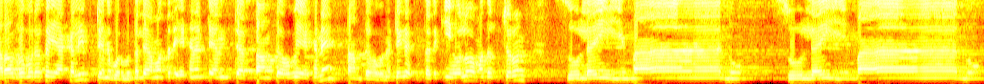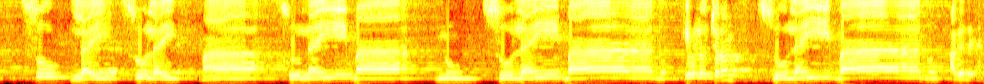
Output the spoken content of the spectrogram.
খারা জবরকে এক আলিফ টেনে পড়ব। তাহলে আমাদের এখানে টানতে হবে, এখানে টানতে হবে না, ঠিক আছে? তাহলে কি হলো? আমাদের উচ্চারণ সুলাইমানু সুলাইমানু, সুলাই সুলাই মা সুলাইমানু সুলাইমানু। কি হলো? উচ্চারণ সুলাইমানু। আগে দেখেন।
